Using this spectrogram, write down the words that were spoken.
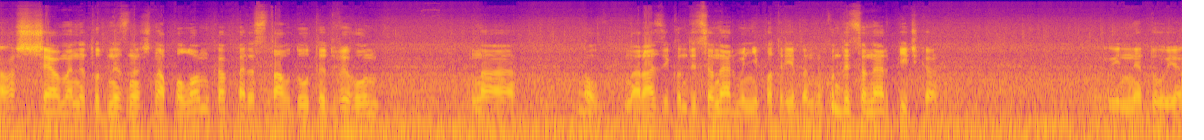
А ще в мене тут незначна поломка, перестав дути двигун на ну, наразі кондиціонер мені потрібен. Ну, кондиціонер пічка. Він не дує.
